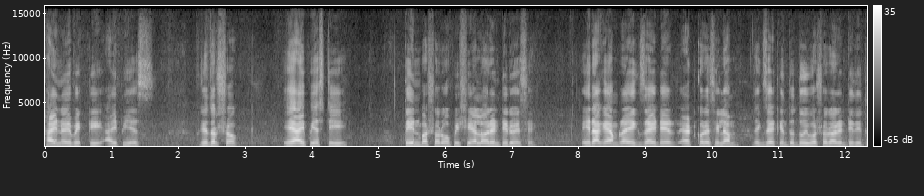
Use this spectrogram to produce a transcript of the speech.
সাইন ওয়েভ একটি আইপিএস। প্রিয় দর্শক, এই আইপিএসটি তিন বছর অফিসিয়াল ওয়ারেন্টি রয়েছে। এর আগে আমরা এক্সাইটের অ্যাড করেছিলাম। এক্সাইট কিন্তু দুই বছর ওয়ারেন্টি দিত।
